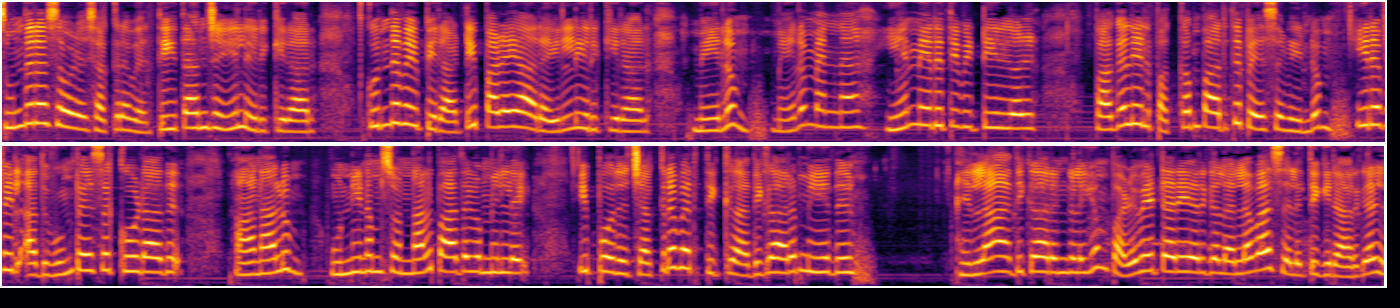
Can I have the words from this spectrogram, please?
சுந்தர சோழ சக்கரவர்த்தி தஞ்சையில் இருக்கிறார். குந்தவை பிராட்டி பழையாறையில் இருக்கிறார். மேலும் மேலும் என்ன? ஏன் நிறுத்திவிட்டீர்கள்? பகலில் பக்கம் பார்த்து பேச வேண்டும். இரவில் அதுவும் பேசக்கூடாது. ஆனாலும் உன்னிடம் சொன்னால் பாதகமில்லை. இப்போது சக்கரவர்த்திக்கு அதிகாரம் ஏது? எல்லா அதிகாரங்களையும் பழுவேட்டரையர்கள் அல்லவா செலுத்துகிறார்கள்?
